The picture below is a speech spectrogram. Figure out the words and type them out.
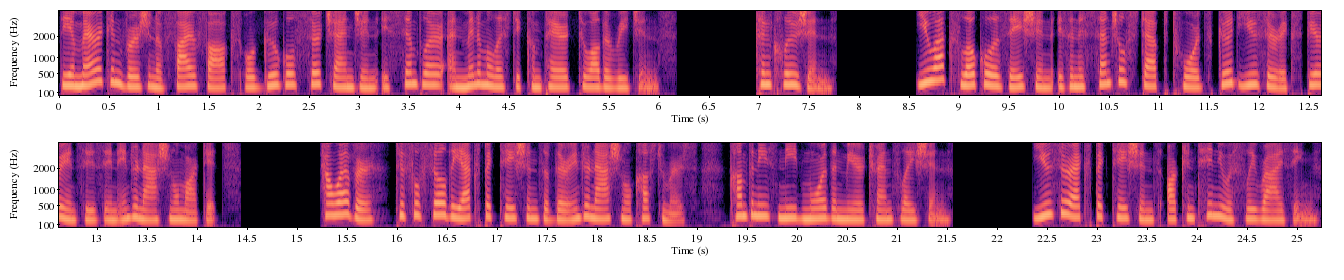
the American version of Firefox or Google's search engine is simpler and minimalistic compared to other regions. Conclusion UX localization is an essential step towards good user experiences in international markets. However, to fulfill the expectations of their international customers, companies need more than mere translation. User expectations are continuously rising.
